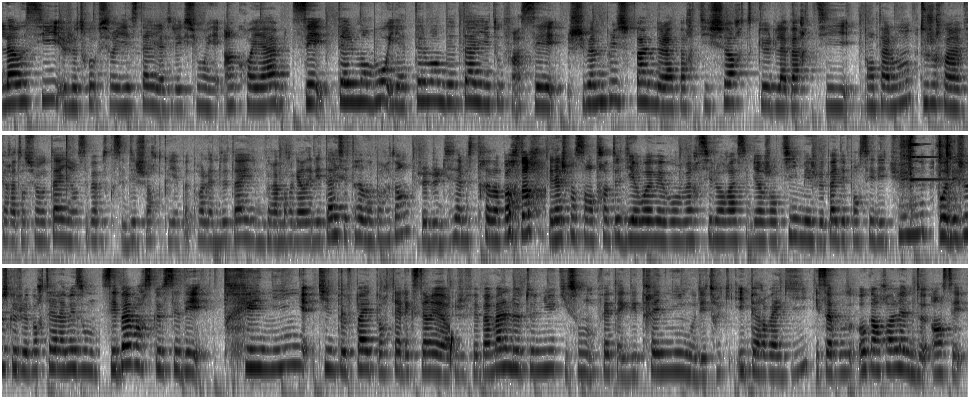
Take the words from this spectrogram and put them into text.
Là aussi je trouve sur YesStyle la sélection est incroyable. C'est tellement beau, il y a tellement de détails et tout. Enfin c'est, je suis même plus fan de la partie short que de la partie pantalon. Toujours quand même faire attention aux tailles, hein. c'est pas parce que c'est des shorts qu'il n'y a pas problème de taille. Donc vraiment regarder les tailles c'est très important. Je le dis ça mais c'est très important. Et là je pense en train de te dire ouais mais bon merci Laura c'est bien gentil mais je vais pas dépenser des thunes pour des choses que je vais porter à la maison. C'est pas parce que c'est des trainings qui ne peuvent pas être portés à l'extérieur. Je fais pas mal de tenues qui sont faites avec des trainings ou des trucs hyper baggy et ça pose aucun problème. De 1 c'est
